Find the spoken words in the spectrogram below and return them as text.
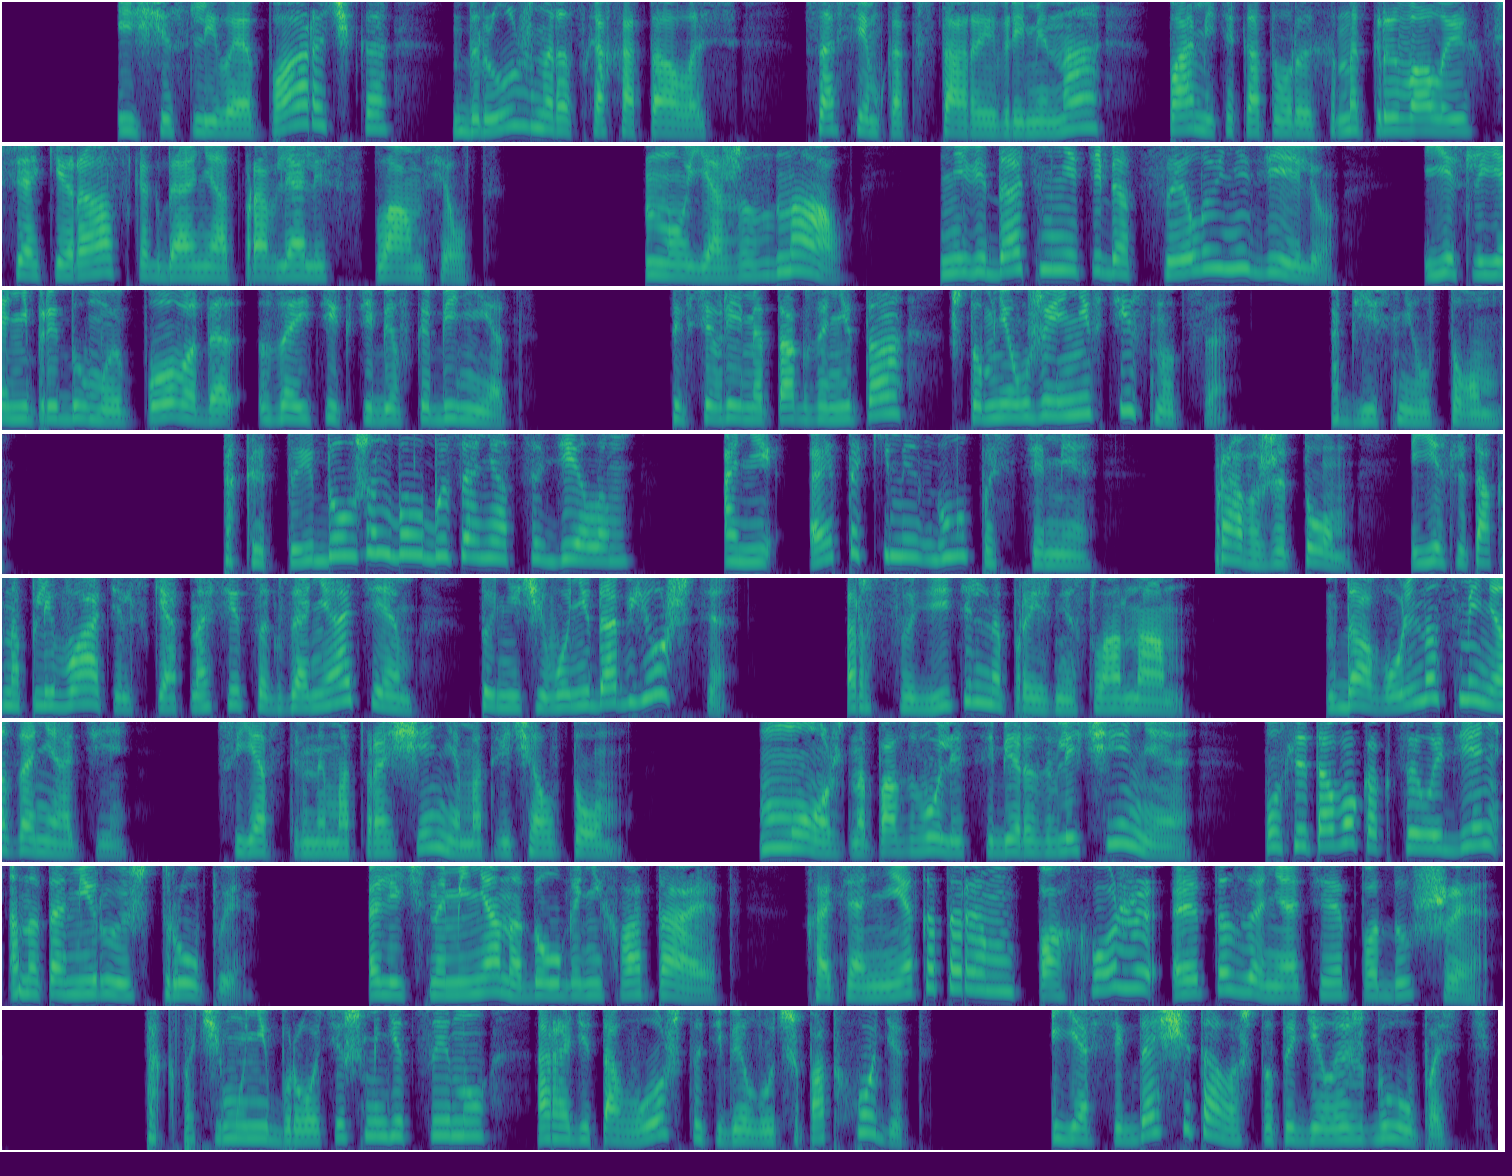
И счастливая парочка дружно расхохоталась, совсем как в старые времена, память о которых накрывала их всякий раз, когда они отправлялись в Пламфилд. «Ну, я же знал. Не видать мне тебя целую неделю, если я не придумаю повода зайти к тебе в кабинет. Ты все время так занята, что мне уже и не втиснуться», — объяснил Том. «Так и ты должен был бы заняться делом, а не этакими глупостями. Право же, Том, если так наплевательски относиться к занятиям, то ничего не добьешься», — рассудительно произнесла Нан. «Довольно с меня занятий», — с явственным отвращением отвечал Том. «Можно позволить себе развлечения после того, как целый день анатомируешь трупы. Лично меня надолго не хватает, хотя некоторым, похоже, это занятие по душе». «Так почему не бросишь медицину ради того, что тебе лучше подходит? Я всегда считала, что ты делаешь глупость»,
